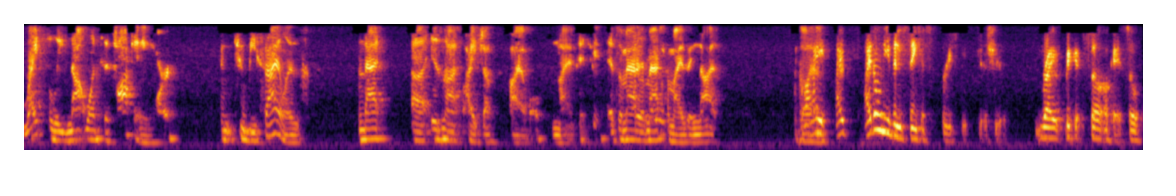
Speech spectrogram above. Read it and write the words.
rightfully not want to talk anymore and to be silent, that uh, is not quite justifiable, in my opinion. It's a matter of maximizing, not. I, I I don't even think it's a free speech issue, right? Because so okay, so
